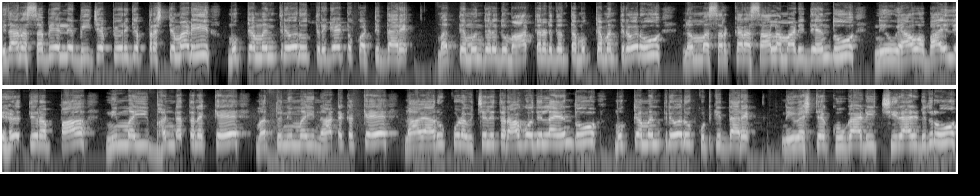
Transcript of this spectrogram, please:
ವಿಧಾನಸಭೆಯಲ್ಲಿ ಬಿಜೆಪಿಯವರಿಗೆ ಪ್ರಶ್ನೆ ಮಾಡಿ ಮುಖ್ಯಮಂತ್ರಿಯವರು ತಿರುಗೇಟು ಕೊಟ್ಟಿದ್ದಾರೆ. ಮತ್ತೆ ಮುಂದುವರೆದು ಮಾತನಾಡಿದಂಥ ಮುಖ್ಯಮಂತ್ರಿಯವರು, ನಮ್ಮ ಸರ್ಕಾರ ಸಾಲ ಮಾಡಿದೆ ಎಂದು ನೀವು ಯಾವ ಬಾಯಲ್ಲಿ ಹೇಳ್ತೀರಪ್ಪ? ನಿಮ್ಮ ಈ ಭಂಡತನಕ್ಕೆ ಮತ್ತು ನಿಮ್ಮ ಈ ನಾಟಕಕ್ಕೆ ನಾವ್ಯಾರೂ ಕೂಡ ವಿಚಲಿತರಾಗೋದಿಲ್ಲ ಎಂದು ಮುಖ್ಯಮಂತ್ರಿಯವರು ಕುಟುಕಿದ್ದಾರೆ. ನೀವೆಷ್ಟೇ ಕೂಗಾಡಿ ಚೀರಾಡಿದ್ರು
